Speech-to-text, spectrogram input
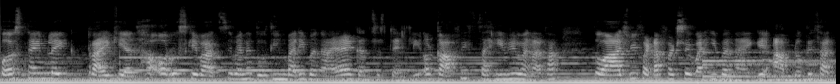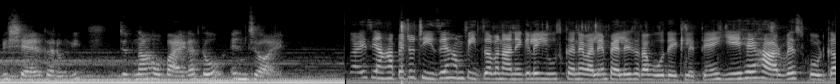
फ़र्स्ट टाइम लाइक ट्राई किया था और उसके बाद से मैंने दो तीन बारी बनाया है कंसिस्टेंटली और काफ़ी सही भी बना था। तो आज भी फटाफट से वही बनाएँगे। आप लोग के साथ भी शेयर करूँगी। जितना हो पाएगा तो इन्जॉय गाइस यहाँ पे जो चीज़ें हम पिज़्ज़ा बनाने के लिए यूज़ करने वाले हैं, पहले ज़रा वो देख लेते हैं। ये है हार्वेस्ट गोल्ड का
